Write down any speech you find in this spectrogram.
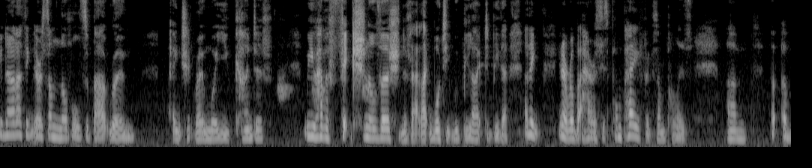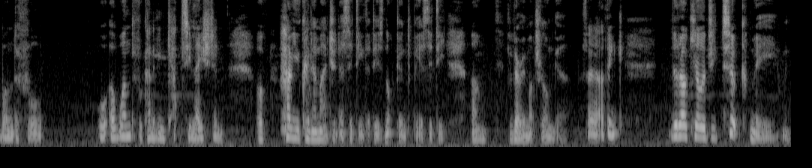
you know, and I think there are some novels about Rome, ancient Rome, where you kind of where you have a fictional version of that, like what it would be like to be there. I think you know Robert Harris's Pompeii, for example, is um, a, a wonderful a wonderful kind of encapsulation of how you can imagine a city that is not going to be a city um, for very much longer. So I think that archaeology took me. I mean,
